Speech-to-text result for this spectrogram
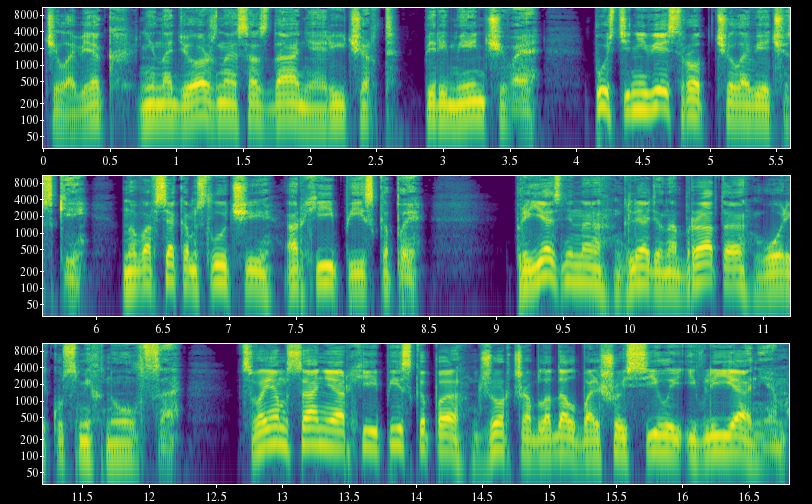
Человек — ненадежное создание, Ричард, переменчивое. Пусть и не весь род человеческий, но во всяком случае архиепископы. Приязненно, глядя на брата, Ворик усмехнулся. В своем сане архиепископа Джордж обладал большой силой и влиянием.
